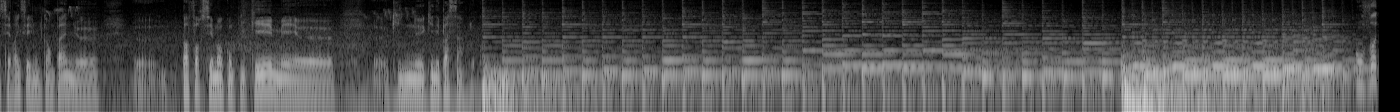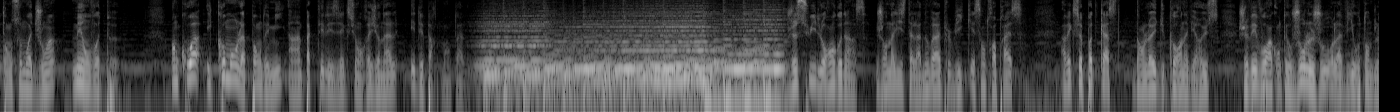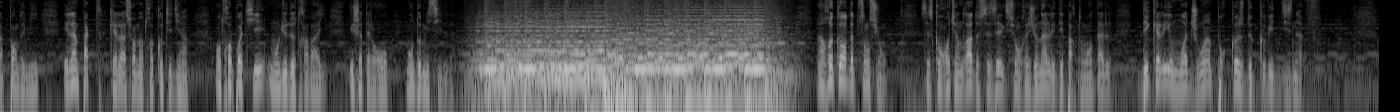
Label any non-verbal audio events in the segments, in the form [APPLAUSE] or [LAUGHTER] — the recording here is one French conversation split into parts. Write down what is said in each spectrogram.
c'est vrai que c'est une campagne pas forcément compliquée, mais qui n'est pas simple. en ce mois de juin, mais on vote peu. En quoi et comment la pandémie a impacté les élections régionales et départementales? Je suis Laurent Gaudens, journaliste à la Nouvelle République et Centre Presse. Avec ce podcast dans l'œil du coronavirus, je vais vous raconter au jour le jour la vie au temps de la pandémie et l'impact qu'elle a sur notre quotidien, entre Poitiers, mon lieu de travail, et Châtellerault, mon domicile. Un record d'abstention. C'est ce qu'on retiendra de ces élections régionales et départementales décalées au mois de juin pour cause de Covid-19.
